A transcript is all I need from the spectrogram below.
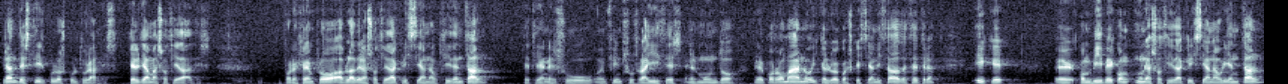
grandes círculos culturales, que él llama sociedades. Por ejemplo, habla de la sociedad cristiana occidental, que tiene su, en fin, sus raíces en el mundo greco-romano y que luego es cristianizado, etc., y que eh, convive con una sociedad cristiana oriental,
